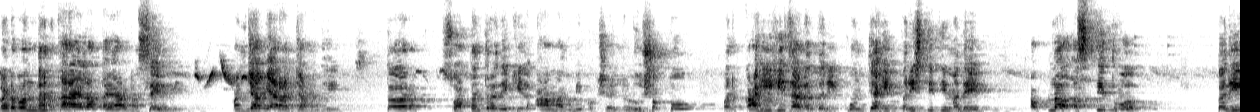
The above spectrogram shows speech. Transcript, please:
गठबंधन करायला तयार नसेल पंजाब या राज्यामध्ये तर स्वातंत्र्य देखील आम आदमी पक्ष लढू शकतो. पण काहीही झालं तरी कोणत्याही परिस्थितीमध्ये आपलं अस्तित्व कधी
